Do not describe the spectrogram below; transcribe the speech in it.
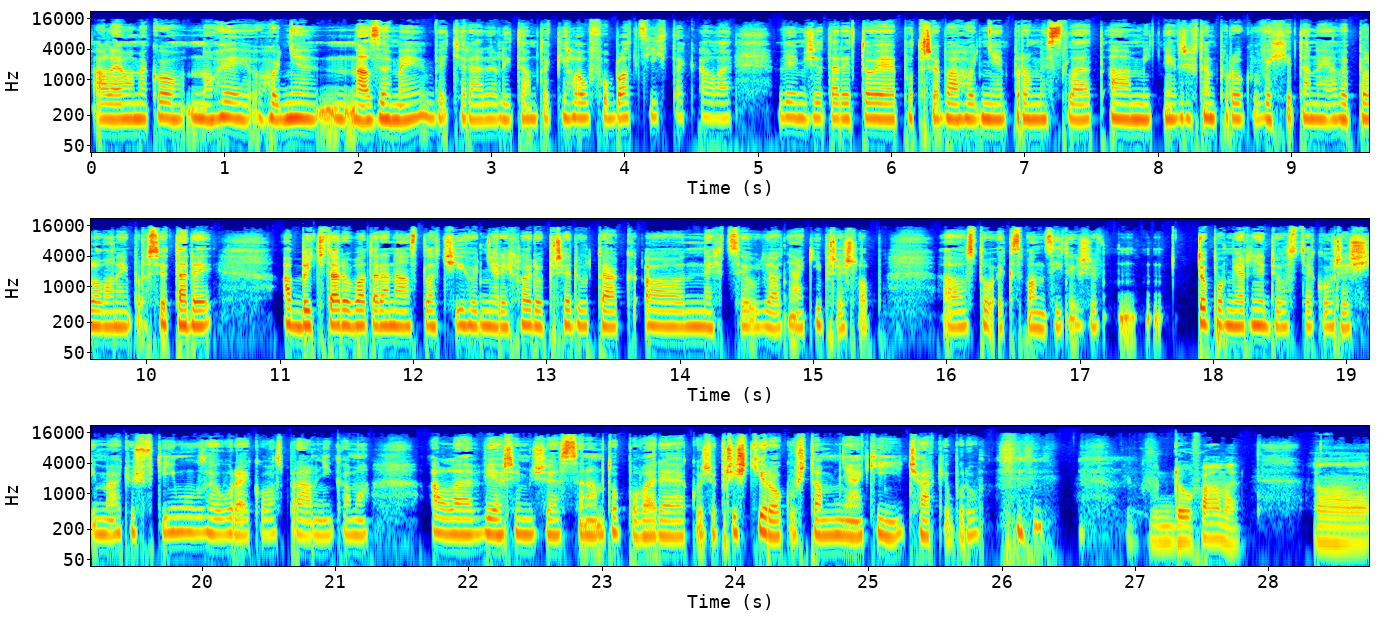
ale já mám jako nohy hodně na zemi, byť ráda lítám taky hlavou v oblacích, tak ale vím, že tady to je potřeba hodně promyslet a mít nejdřív ten produkt vychytaný a vypilovaný prostě tady. A byť ta doba teda nás tlačí hodně rychle dopředu, tak uh, nechci udělat nějaký přešlap uh, s tou expanzí, takže to poměrně dost jako řešíme, ať už v týmu s Heurékou a správníkama, ale věřím, že se nám to povede, jakože příští rok už tam nějaký čárky budou. Doufáme. Uh,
